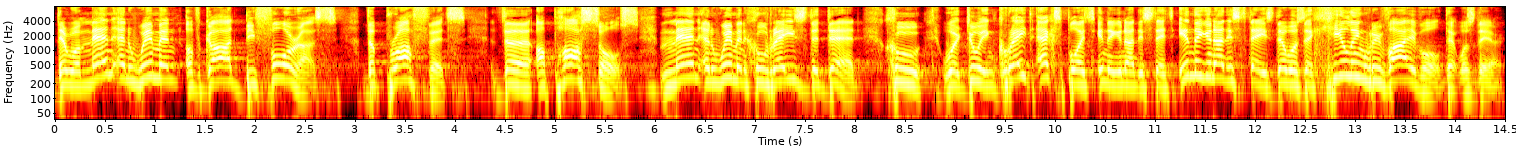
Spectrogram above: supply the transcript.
there were men and women of God before us the prophets, the apostles, men and women who raised the dead, who were doing great exploits in the United States. In the United States there was a healing revival that was there.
